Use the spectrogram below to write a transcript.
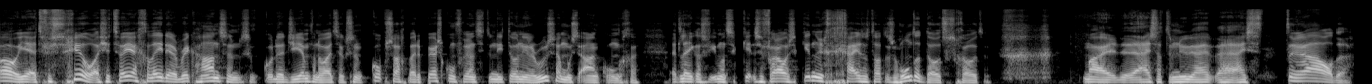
Oh ja, het verschil. Als je twee jaar geleden Rick Hansen, de GM van de White Sox, zijn kop zag bij de persconferentie toen die Tony La Russa moest aankondigen. Het leek alsof iemand zijn, zijn vrouw en zijn kinderen gegijzeld had en zijn hond had doodgeschoten. Maar hij zat er nu, hij, hij straalde.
